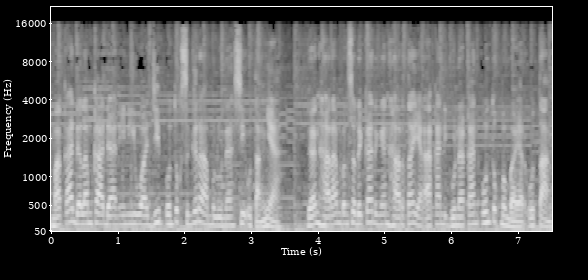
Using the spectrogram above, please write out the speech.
Maka dalam keadaan ini wajib untuk segera melunasi utangnya dan haram bersedekah dengan harta yang akan digunakan untuk membayar utang.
